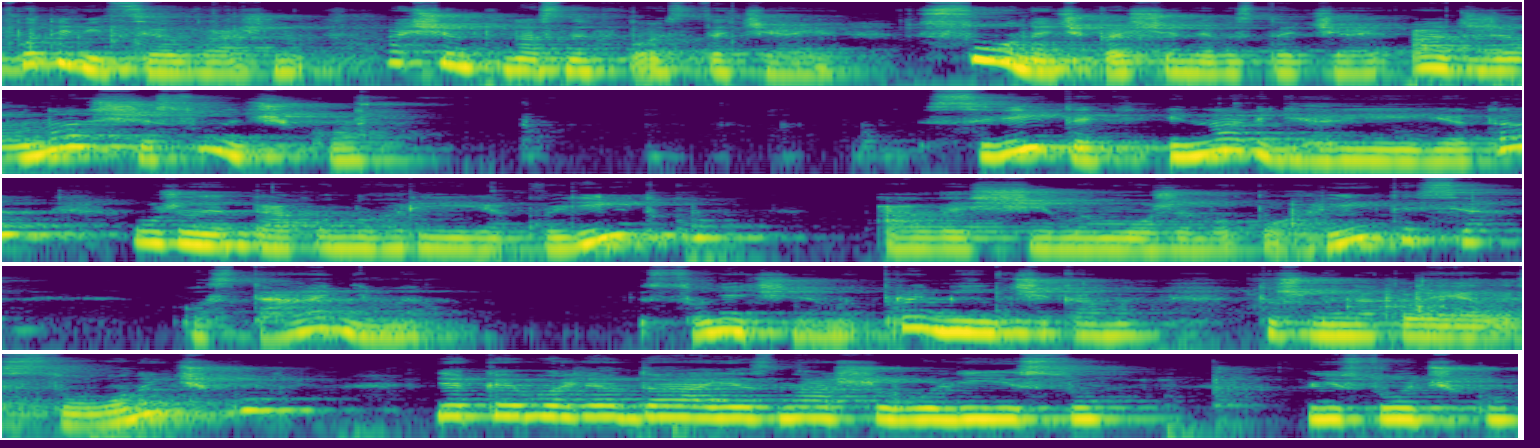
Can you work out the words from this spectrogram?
подивіться уважно, а тут у нас не вистачає? Сонечка ще не вистачає, адже у нас ще сонечко світить і навіть гріє. Так? Уже не так воно гріє, як влітку, але ще ми можемо погрітися останніми сонячними промінчиками. Тож ми наклеїли сонечко, яке виглядає з нашого лісу, лісочку.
